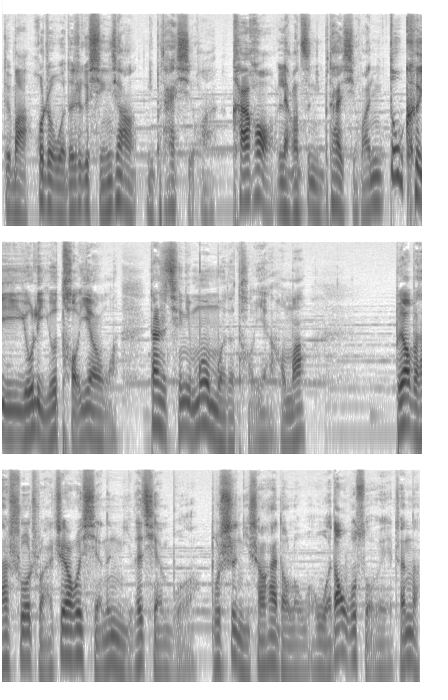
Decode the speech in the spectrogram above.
对吧？或者我的这个形象你不太喜欢，开号两个字你不太喜欢，你都可以有理由讨厌我，但是请你默默的讨厌好吗？不要把它说出来，这样会显得你的浅薄，不是你伤害到了我，我倒无所谓，真的。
